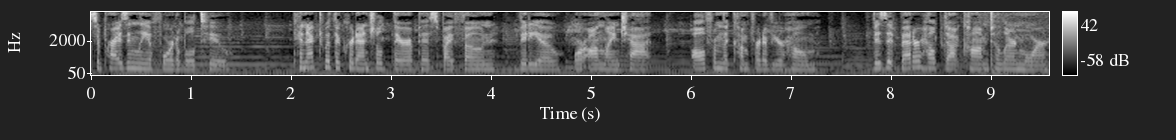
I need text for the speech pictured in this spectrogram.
surprisingly affordable too. Connect with a credentialed therapist by phone, video, or online chat, all from the comfort of your home. Visit betterhelp.com to learn more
